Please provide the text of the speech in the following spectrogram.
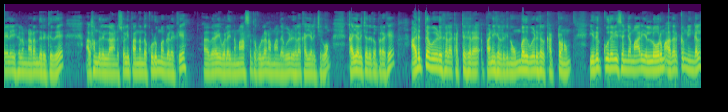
வேலைகளும் நடந்திருக்குது. அல்ஹம்துலில்லாண்டு சொல்லி இப்போ அந்தந்த குடும்பங்களுக்கு விரைவில் இந்த மாதத்துக்குள்ளே நம்ம அந்த வீடுகளை கையளிச்சிருவோம். கையளித்ததுக்கு பிறகு அடுத்த வீடுகளை கட்டுகிற பணிகள் இருக்குது இந்த ஒன்பது வீடுகள் கட்டணும். இதுக்கு உதவி செஞ்ச மாதிரி எல்லோரும் அதற்கும் நீங்கள்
